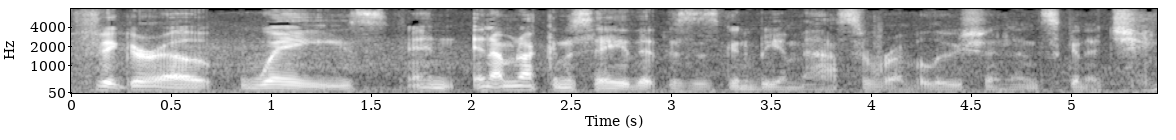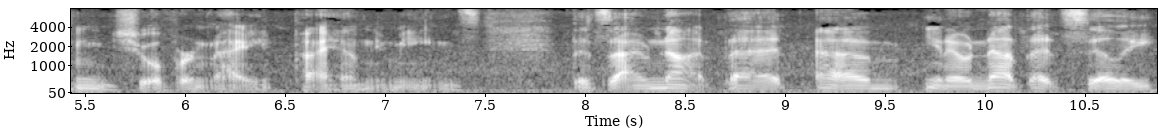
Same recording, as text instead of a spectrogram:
figure out ways and and I'm not going to say that this is going to be a massive revolution and it's going to change overnight by any means. That's I'm not that um, you know not that silly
